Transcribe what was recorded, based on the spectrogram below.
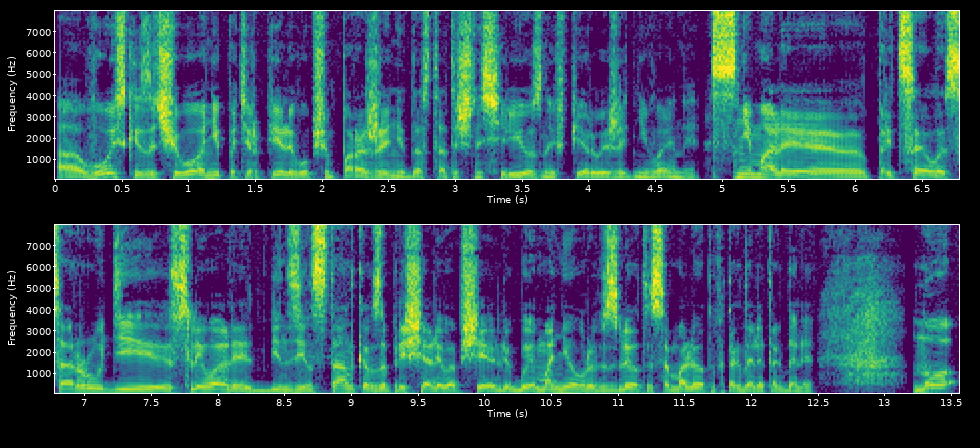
войск, из-за чего они потерпели, в общем, поражение достаточно серьезное в первые же дни войны. Снимали прицелы с орудий, сливали бензин с танков, запрещали вообще любые маневры, взлеты самолетов и так далее, и так далее. Но,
